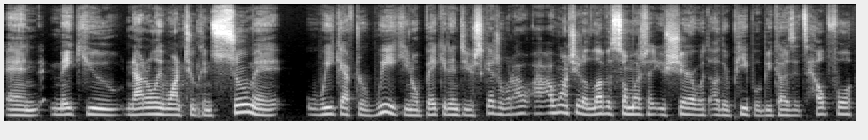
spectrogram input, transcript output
and make you not only want to consume it week after week, you know, bake it into your schedule, but I, I want you to love it so much that you share it with other people because it's helpful,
